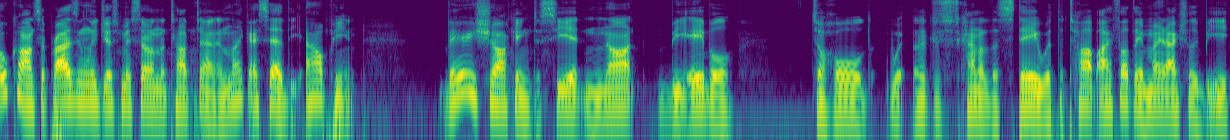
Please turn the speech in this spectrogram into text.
Ocon surprisingly just missed out on the top 10. And like I said, the Alpine, very shocking to see it not be able to hold, uh, just kind of the stay with the top. I thought they might actually be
